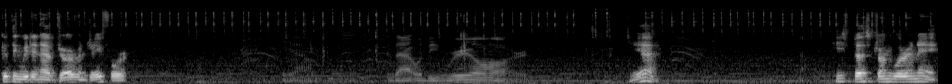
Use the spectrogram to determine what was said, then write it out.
Good thing we didn't have Jarvan J4. Yeah. That would be real hard. Yeah. He's best jungler in A.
